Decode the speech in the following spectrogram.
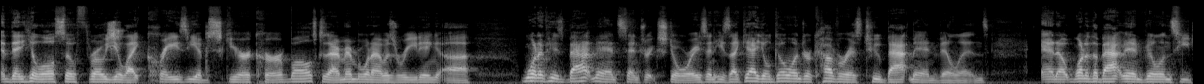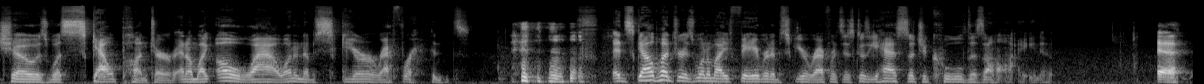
and then he'll also throw you like crazy obscure curveballs. Because I remember when I was reading uh, one of his Batman-centric stories, and he's like, "Yeah, you'll go undercover as two Batman villains." and uh, one of the Batman villains he chose was Scalp Hunter, and I'm like, oh wow, what an obscure reference. and Scalp Hunter is one of my favorite obscure references because he has such a cool design. Yeah.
